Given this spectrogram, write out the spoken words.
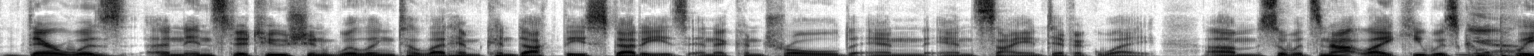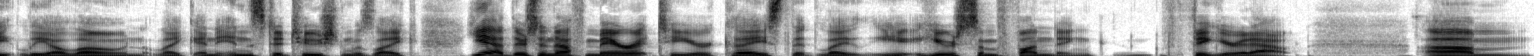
there was an institution willing to let him conduct these studies in a controlled and and scientific way. Um, so it's not like he was completely yeah. alone. Like an institution was like, yeah, there's enough merit to your case that like here's some funding, figure it out. Um,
